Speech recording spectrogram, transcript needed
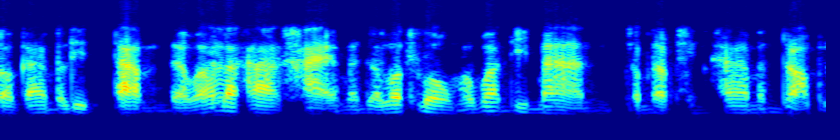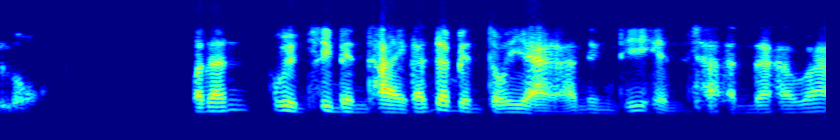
ต่อการผลิตต่ำแต่ว่าราคาขายมันจะลดลงเพราะว่า demand สำหรับสินค้ามัน drop ลง เพราะฉะนั้นปูนซีเมนต์ไทยก็จะเป็นตัวอย่างอันหนึ่งที่เห็นชัดนะครับว่า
